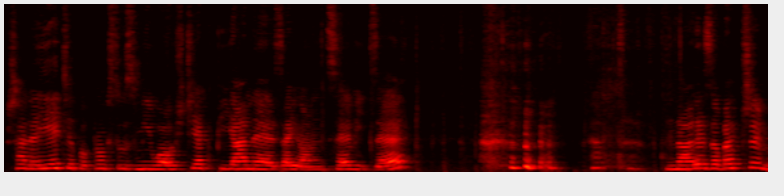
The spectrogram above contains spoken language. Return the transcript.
Szalejecie po prostu z miłości, jak pijane zające, widzę. No ale zobaczymy,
